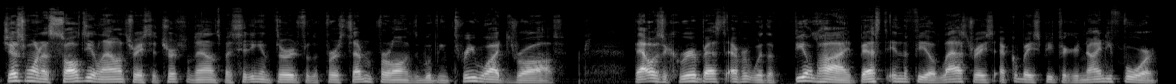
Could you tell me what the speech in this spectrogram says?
Just won a salty allowance race at Churchill Downs by sitting in third for the first seven furlongs and moving three wide to draw off. That was a career best effort with a field high, best in the field, last race, Equibase Speed Figure 94.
